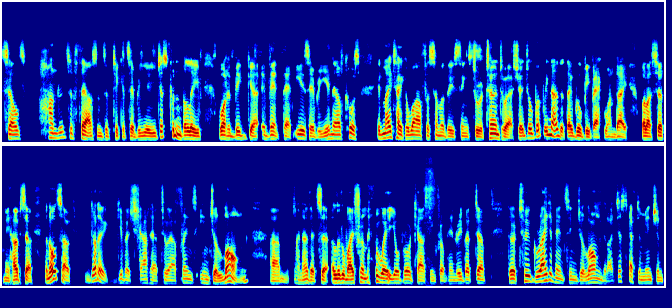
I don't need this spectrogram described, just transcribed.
sells hundreds of thousands of tickets every year. You just couldn't believe what a big uh, event that is every year. Now, of course, it may take a while for some of these things to return to our schedule, but we know that they will be back one day. Well, I certainly hope so. And also, got to give a shout out to our friends in Geelong um, I know that's a, a, little way from where you're broadcasting from, Henry, but uh, there are two great events in Geelong that I just have to mention.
